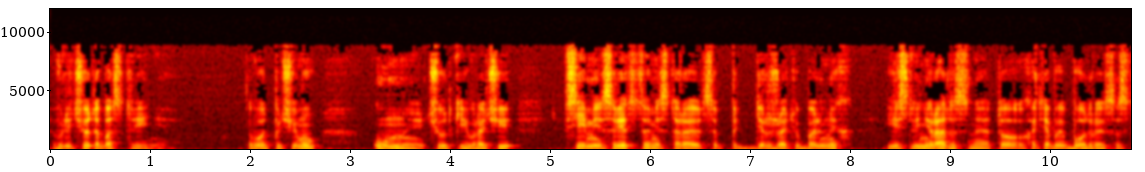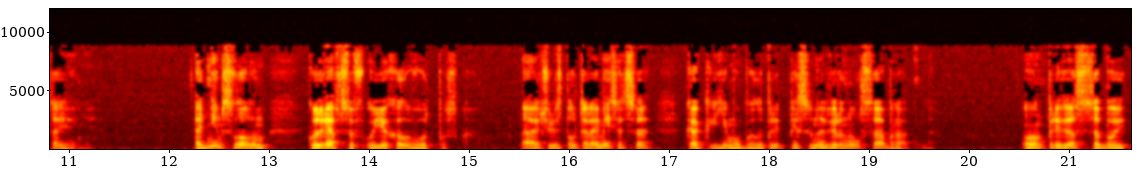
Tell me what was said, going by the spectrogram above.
влечет обострение. Вот почему умные, чуткие врачи всеми средствами стараются поддержать у больных, если не радостное, то хотя бы бодрое состояние. Одним словом, Кудрявцев уехал в отпуск, а через полтора месяца, как ему было предписано, вернулся обратно. Он привез с собой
